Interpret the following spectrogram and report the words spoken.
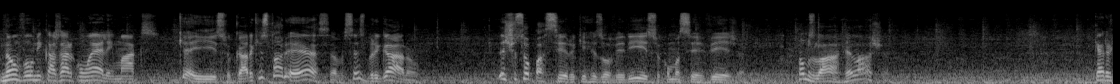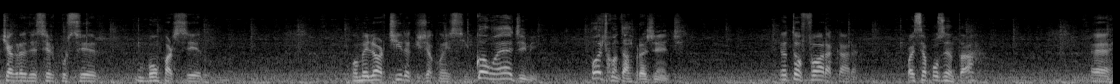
Não vou me casar com Ellen, Max. Que é isso, cara? Que história é essa? Vocês brigaram? Deixa o seu parceiro aqui resolver isso com uma cerveja. Vamos lá, relaxa. Quero te agradecer por ser um bom parceiro. O melhor tira que já conheci. Qual é, Jimmy? Pode contar pra gente. Eu tô fora, cara. Vai se aposentar? É,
